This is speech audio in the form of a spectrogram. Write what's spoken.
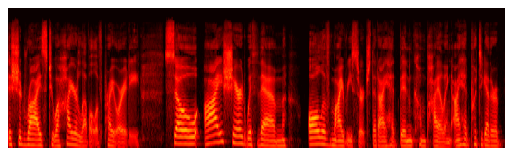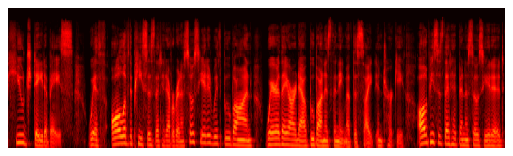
this should rise to a higher level of priority. So I shared with them all of my research that I had been compiling. I had put together a huge database with all of the pieces that had ever been associated with Bubon, where they are now. Bubon is the name of the site in Turkey. All the pieces that had been associated,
